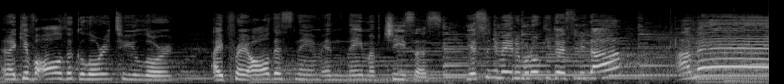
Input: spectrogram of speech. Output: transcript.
And I give all the glory to you, Lord. I pray all this name in the name of Jesus. 예수님의 이름으로 기도했습니다. 아멘.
